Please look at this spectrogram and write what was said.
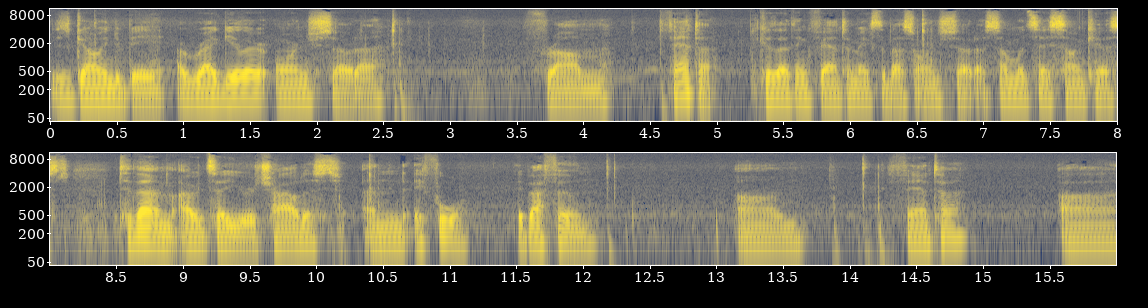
is going to be a regular orange soda from Fanta because I think Fanta makes the best orange soda. Some would say Sunkist. To them, I would say you're a childish and a fool, a buffoon. Um, Fanta, uh,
